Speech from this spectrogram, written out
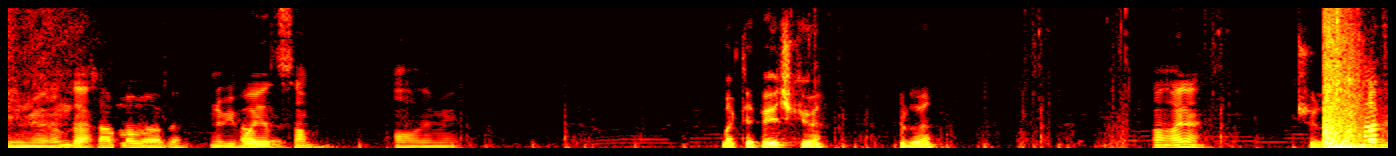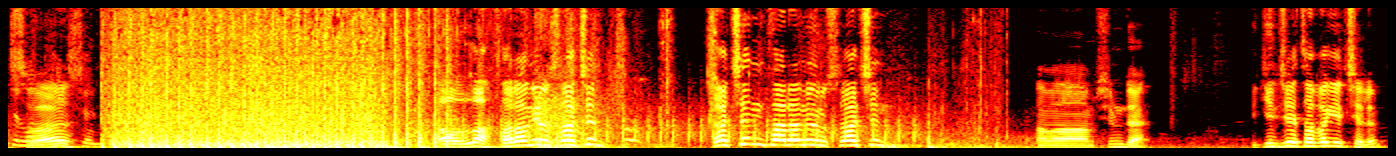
Bilmiyorum da. Sanmam abi. Bunu bir bayılsam. AVM'yi. Bak tepeye çıkıyor. Şurada. Ha aynen. Şurada. Hadi var. location. Allah taranıyoruz kaçın. Kaçın taranıyoruz kaçın. Tamam şimdi. İkinci etaba geçelim.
